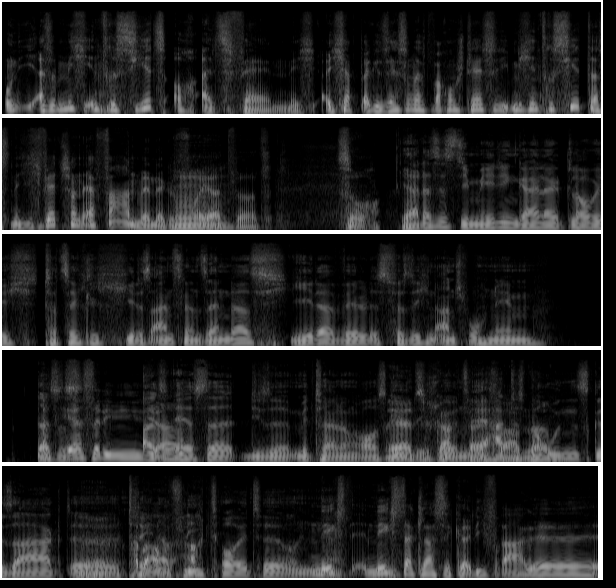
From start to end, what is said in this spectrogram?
und also mich interessiert's auch als Fan nicht. Ich habe da gesessen und gedacht, warum stellst du die? Mich interessiert das nicht. Ich werde schon erfahren, wenn der gefeuert wird. So. Ja, das ist die Mediengeilheit, glaube ich, tatsächlich jedes einzelnen Senders. Jeder will es für sich in Anspruch nehmen. Dass Als es erster die- als ja. erster diese Mitteilung rausgeben Ja, zu können. Er hat es bei ne? uns gesagt, äh, Trainer auch- fliegt heute und Nächst, nächster Klassiker, die Frage,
